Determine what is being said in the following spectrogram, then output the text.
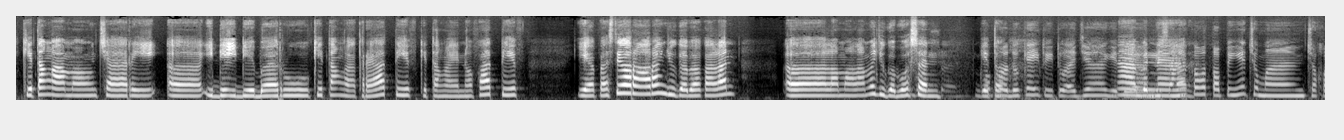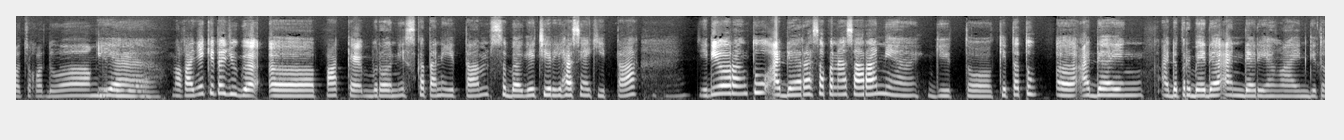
Kita nggak mau cari eh, ide-ide baru, kita nggak kreatif, kita nggak inovatif. Ya pasti orang-orang juga bakalan eh, lama-lama juga bosan gitu. Oh, produknya itu itu aja gitu Nah, ya. benar. Misalnya kok toppingnya cuma coklat-coklat doang gitu Iya, ya. makanya kita juga eh, pakai brownies ketan hitam sebagai ciri khasnya kita. Jadi orang tuh ada rasa penasarannya gitu. Kita tuh eh, ada yang ada perbedaan dari yang lain gitu.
